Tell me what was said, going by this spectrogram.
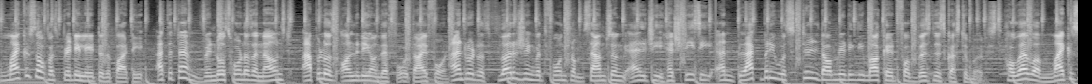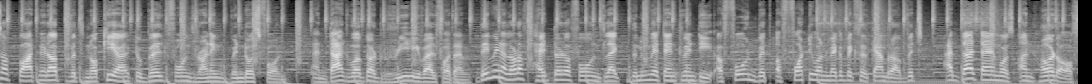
Microsoft was pretty late to the party. At the time Windows Phone was announced, Apple was already on their fourth iPhone. Android was flourishing with phones from Samsung, LG, HTC, and BlackBerry was still dominating the market for business customers. However, Microsoft partnered up with Nokia to build phones running Windows Phone, and that worked out really well for them. They made a lot of head-turner phones like the Lumia 1020, a phone with a 41 megapixel camera, which at that time was unheard of.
